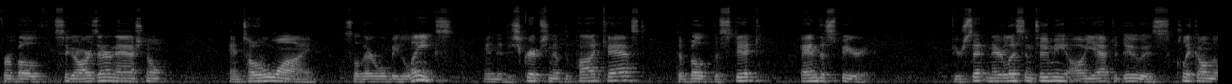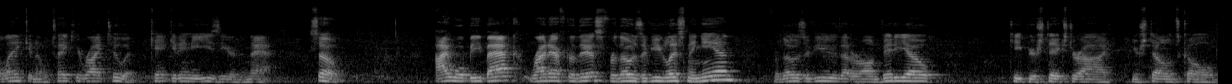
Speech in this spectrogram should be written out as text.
for both Cigars International and Total Wine, so there will be links in the description of the podcast to both the stick and the spirit. If you're sitting there listening to me, all you have to do is click on the link and it'll take you right to it. Can't get any easier than that. So, I will be back right after this for those of you listening in. For those of you that are on video, keep your sticks dry, your stones cold,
